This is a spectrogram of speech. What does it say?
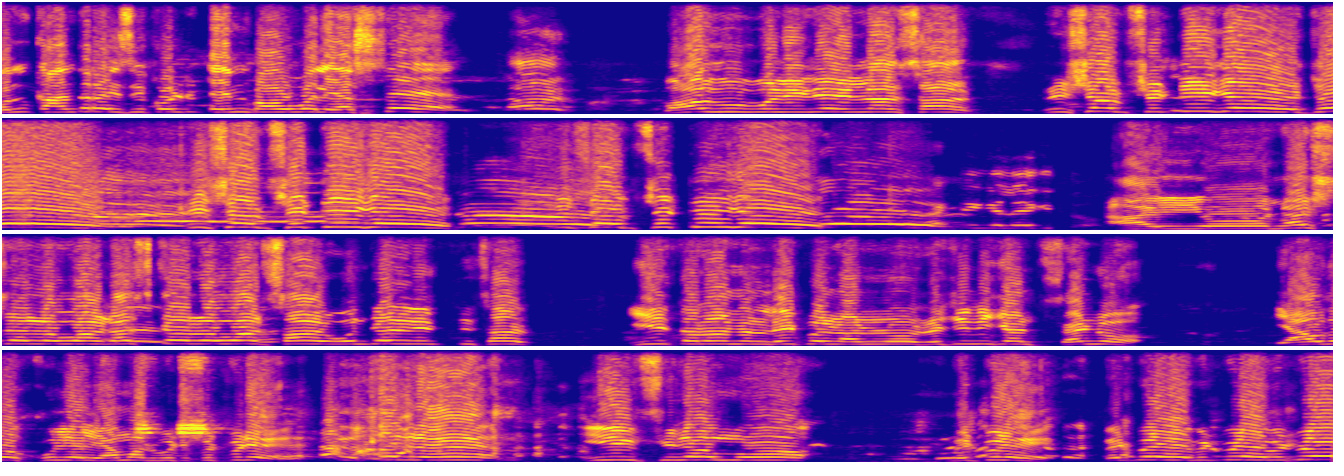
ಒಂದ್ Kantara is equal to ten Baahubali ಅಷ್ಟೇ. ಬಾಹುಬಲಿನೇ ಇಲ್ಲ ಸರ್. ರಿಷಬ್ ಶೆಟ್ಟಿಗೆ ಜೈ. ರಿಷಬ್ ಶೆಟ್ಟಿಗೆ ರಿಷಬ್ ಶೆಟ್ಟಿಗೆ. ಅಯ್ಯೋ national award Oscar award sir. ಒಂದೇ ನಿಂತೀನಿ ಸರ್. ಈ ತರ ನನ್ನ ಲೈಫಲ್ಲಿ ನಾನು ರಜನಿಕಾಂತ್ ಫ್ಯಾನು. ಯಾವ್ದೋ ಕೂಲಿಯಲ್ಲಿ ಯಾಮಾರ್ಬಿಟ್ಟು ಬಿಟ್ಬಿಡಿ. ಆದ್ರೆ ಈ ಫಿಲಮ್ ಬಿಟ್ಬಿಡಿ. ಬಿಟ್ಬಿಡಿ ಬಿಟ್ಬಿಡಿ ಬಿಟ್ಬಿಡಿ.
